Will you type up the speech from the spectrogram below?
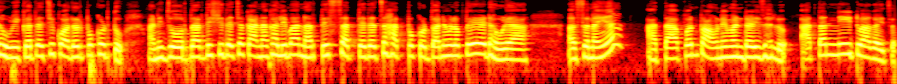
ढवळीकर त्याची कॉलर पकडतो आणि जोरदार दिशी त्याच्या कानाखाली बांधणार ते सत्या त्याचा हात पकडतो आणि मला ए ढवळ्या असं नाही आहे आता आपण पाहुणे मंडळी झालो. आता नीट वागायचं.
